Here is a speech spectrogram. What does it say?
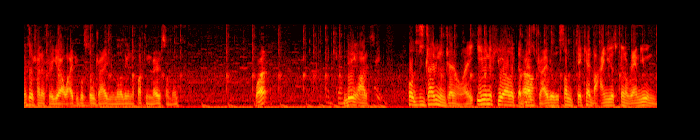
I'm still trying to figure out why people still drive even though they're gonna fucking murder someone. What? I'm being honest. Well, just driving in general, right? Even if you are like the Oh. best driver, there's some dickhead behind you that's gonna ram you, and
